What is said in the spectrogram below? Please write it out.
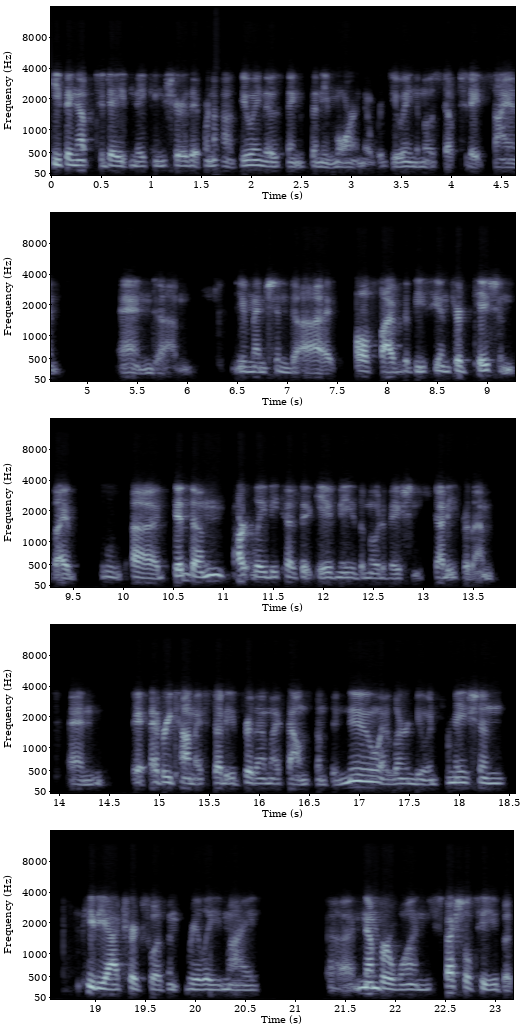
keeping up to date, making sure that we're not doing those things anymore and that we're doing the most up to date science. And um, you mentioned uh, all five of the BCEN certifications. I uh, did them partly because it gave me the motivation to study for them. And every time I studied for them, I found something new. I learned new information. Pediatrics wasn't really my uh, number one specialty, but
